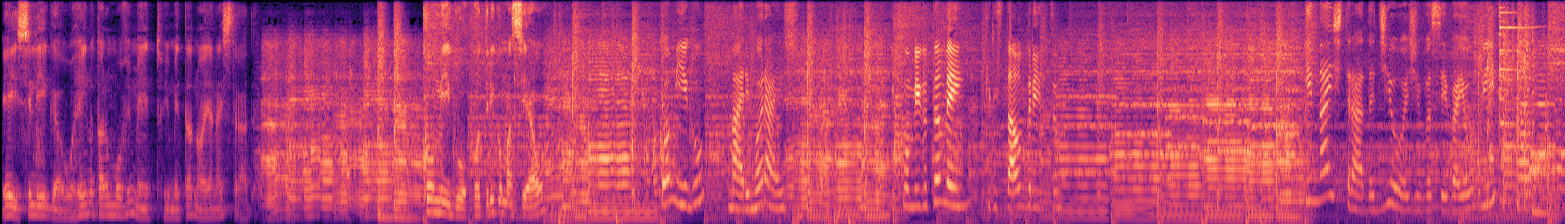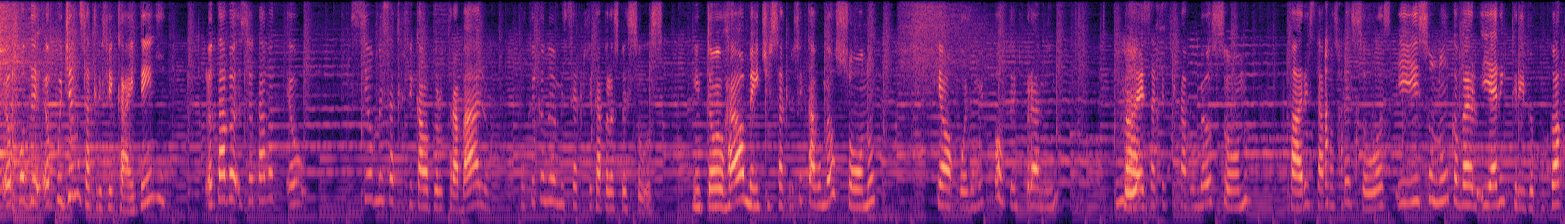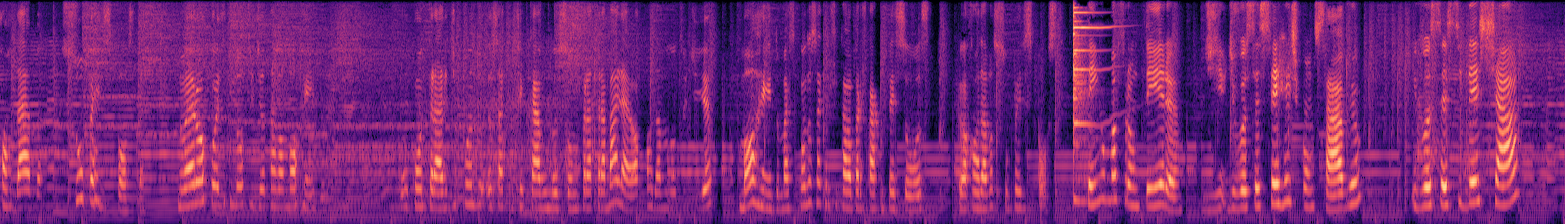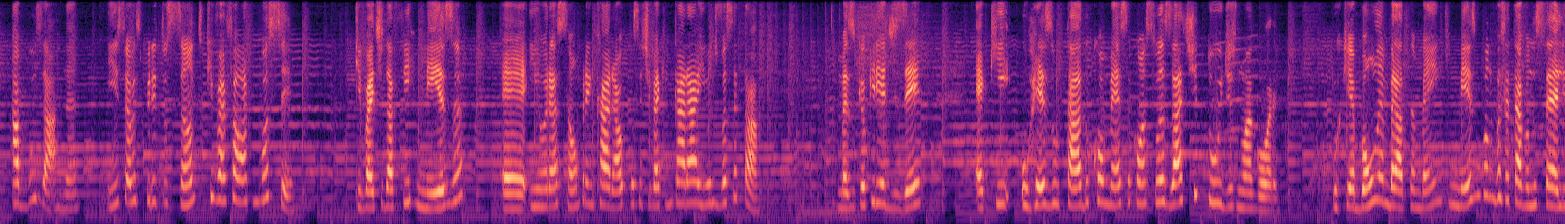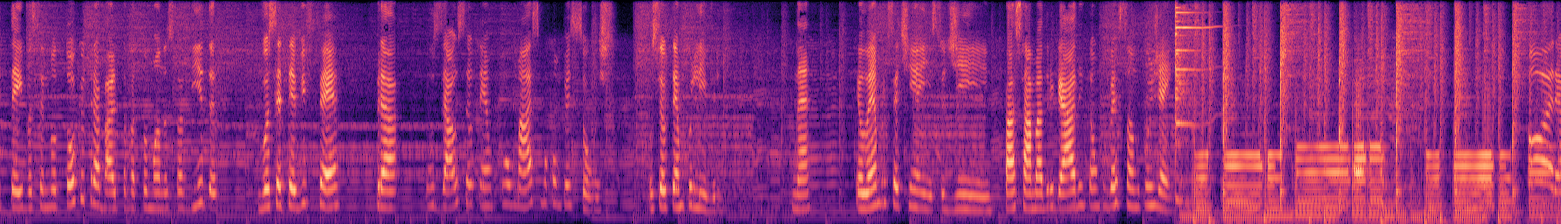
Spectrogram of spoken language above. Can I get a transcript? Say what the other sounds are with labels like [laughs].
Ei, se liga, o reino tá no movimento e o metanoia na estrada. Comigo, Rodrigo Maciel. Comigo, Mari Moraes. E comigo também, Cristal Brito. E na estrada de hoje você vai ouvir. Eu, poder, eu podia me sacrificar, entende? Eu tava. Se eu tava. Eu, se eu me sacrificava pelo trabalho, por que, que eu não ia me sacrificar pelas pessoas? Então eu realmente sacrificava o meu sono, que é uma coisa muito importante para mim, mas sacrificava o meu sono para estar com as pessoas. E isso nunca, velho, e era incrível, porque eu acordava super disposta. Não era uma coisa que no outro dia eu estava morrendo. O contrário de quando eu sacrificava o meu sono para trabalhar. Eu acordava no outro dia morrendo, mas quando eu sacrificava para ficar com pessoas, eu acordava super disposta. Tem uma fronteira de, de você ser responsável e você se deixar abusar, né? Isso é o Espírito Santo que vai falar com você, que vai te dar firmeza é, em oração para encarar o que você tiver que encarar aí onde você tá. Mas o que eu queria dizer é que o resultado começa com as suas atitudes no agora. Porque é bom lembrar também que mesmo quando você estava no CLT e você notou que o trabalho estava tomando a sua vida, você teve fé para usar o seu tempo o máximo com pessoas, o seu tempo livre, né? Eu lembro que você tinha isso de passar a madrugada então conversando com gente.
